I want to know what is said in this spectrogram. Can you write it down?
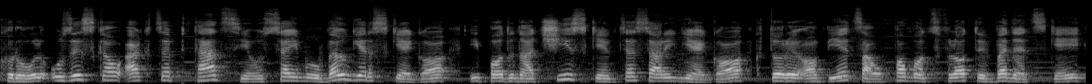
król uzyskał akceptację Sejmu Węgierskiego i pod naciskiem Cesariniego, który obiecał pomoc floty weneckiej,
